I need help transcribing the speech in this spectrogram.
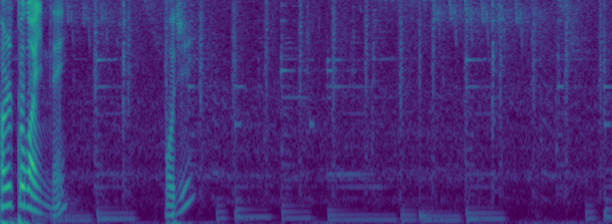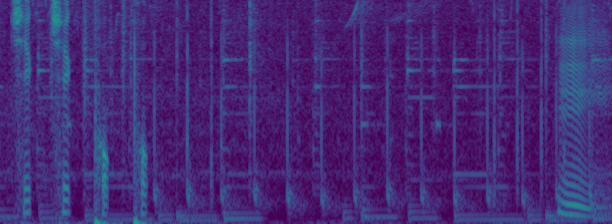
어? 철도가 있네? 뭐지? 칙칙 폭폭 음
